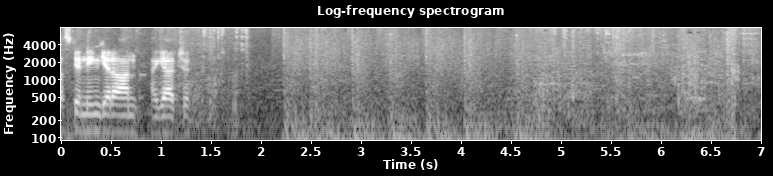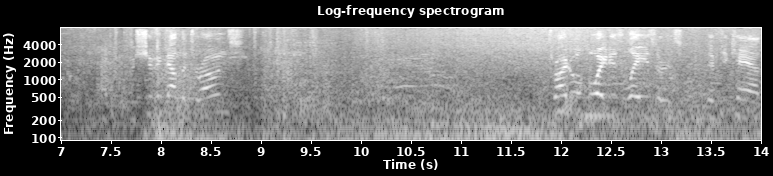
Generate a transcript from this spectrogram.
Muskin, you can get on. I got you. I'm shooting down the drones. Try to avoid his lasers if you can.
